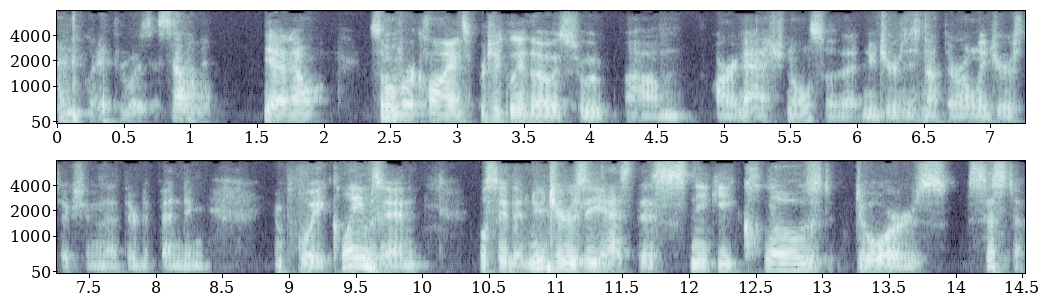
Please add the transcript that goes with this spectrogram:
and put it through as a settlement. Yeah, now some of our clients, particularly those who um, are national, so that New Jersey is not their only jurisdiction that they're defending employee claims in, will say that New Jersey has this sneaky closed doors system.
